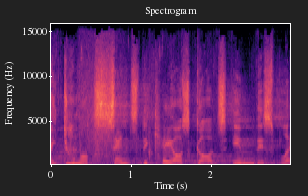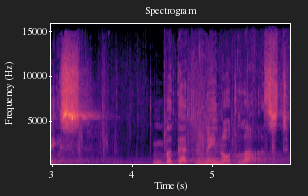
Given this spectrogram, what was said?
I do not sense the Chaos Gods in this place. But that may not last.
